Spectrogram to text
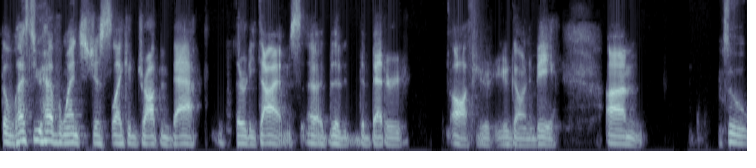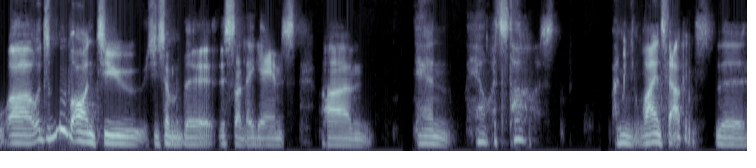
the less you have Wentz just like dropping back 30 times, uh, the the better off you're, you're going to be. Um, so uh, let's move on to to some of the the Sunday games. Um, and you know, let's talk. I mean, Lions Falcons, the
